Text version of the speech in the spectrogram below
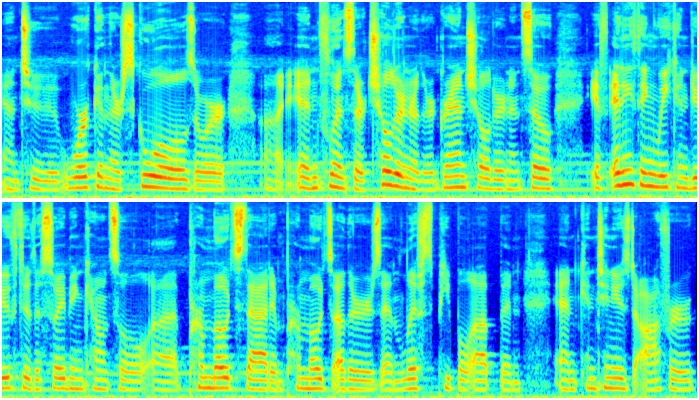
and to work in their schools or uh, influence their children or their grandchildren. And so, if anything we can do through the Soybean Council uh, promotes that and promotes others and lifts people up and, and continues to offer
